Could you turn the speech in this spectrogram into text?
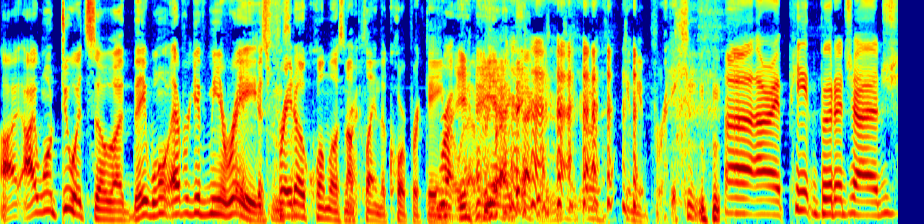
I, I won't do it, so uh, they won't ever give me a raise. because Fredo Cuomo's not playing the corporate game. Right? Yeah, yeah, exactly. Give me a break. Uh, all right, Pete Buttigieg,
